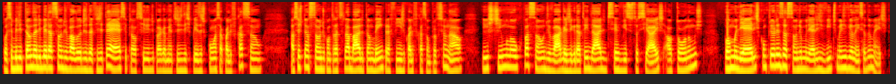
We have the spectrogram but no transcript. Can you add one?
possibilitando a liberação de valores do FGTS para auxílio de pagamento de despesas com essa qualificação, a suspensão de contrato de trabalho também para fins de qualificação profissional e o estímulo à ocupação de vagas de gratuidade de serviços sociais autônomos por mulheres com priorização de mulheres vítimas de violência doméstica.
